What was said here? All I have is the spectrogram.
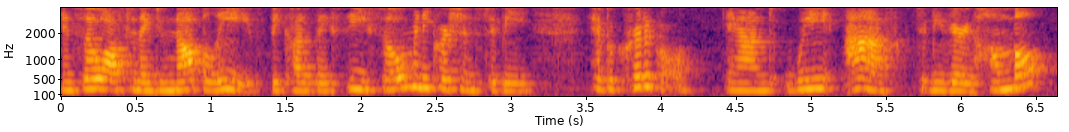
and so often they do not believe because they see so many Christians to be hypocritical. And we ask to be very humble,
